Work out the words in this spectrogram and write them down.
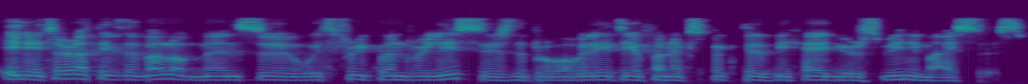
In iterative developments uh, with frequent releases, the probability of unexpected behaviors minimizes.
